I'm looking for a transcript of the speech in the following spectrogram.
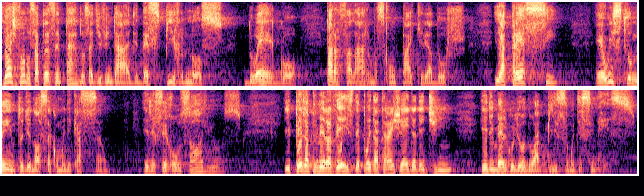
Nós vamos apresentar-nos à divindade, despir-nos do ego para falarmos com o Pai Criador. E a prece é o instrumento de nossa comunicação. Ele cerrou os olhos e, pela primeira vez, depois da tragédia de Jim, ele mergulhou no abismo de si mesmo.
